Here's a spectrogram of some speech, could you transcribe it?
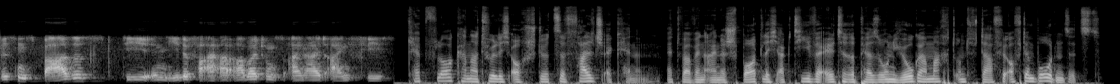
Wissensbasis, die in jede Verarbeitungseinheit einfließt. Capfloor kann natürlich auch Stürze falsch erkennen, etwa wenn eine sportlich aktive ältere Person Yoga macht und dafür auf dem Boden sitzt.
